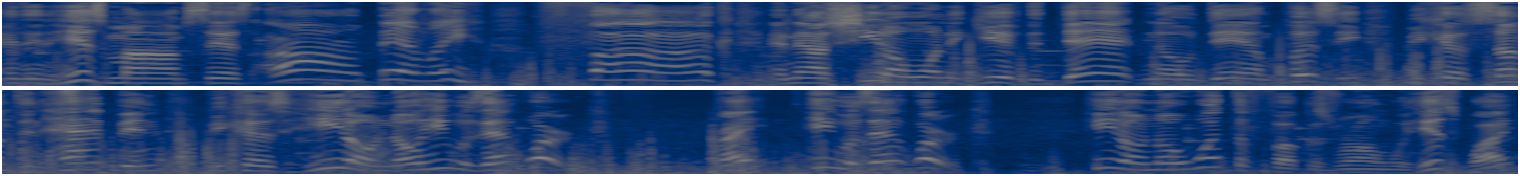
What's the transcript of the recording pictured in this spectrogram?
and then his mom says oh billy fuck. And now she don't want to give the dad no damn pussy because something happened because he don't know he was at work right? He was at work he don't know what the fuck is wrong with his wife,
